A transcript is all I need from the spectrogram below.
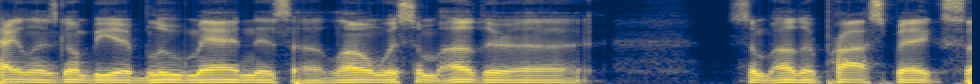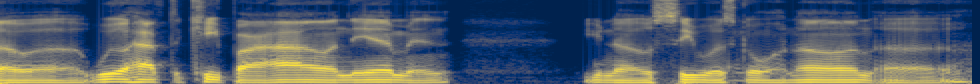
Is gonna be a Blue Madness along with some other uh, some other prospects. So uh, we'll have to keep our eye on them and you know see what's going on. Uh,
